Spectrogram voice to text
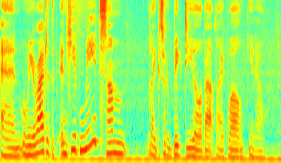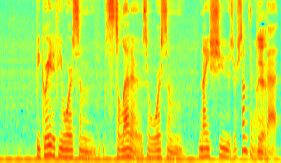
and when we arrived at the and he had made some like sort of big deal about like well you know be great if you wore some stilettos or wore some nice shoes or something like Yeah. that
